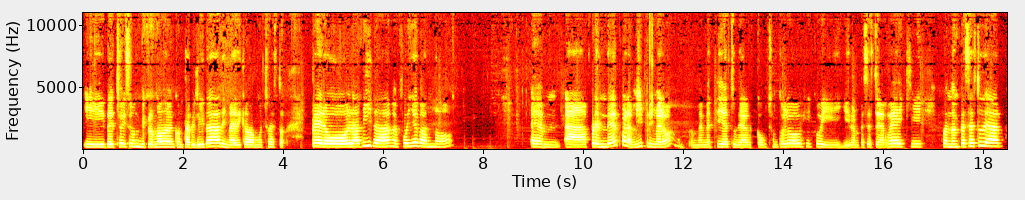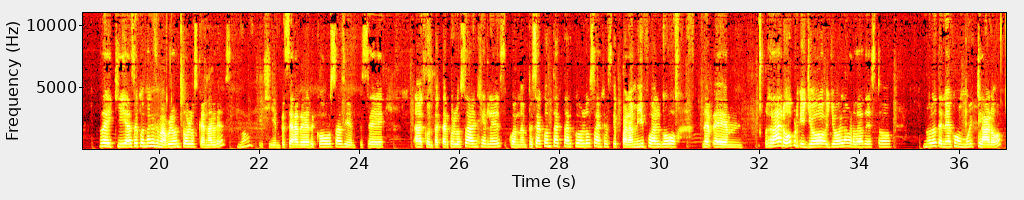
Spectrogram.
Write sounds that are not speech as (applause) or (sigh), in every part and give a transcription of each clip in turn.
y de hecho hice un diplomado en contabilidad y me dedicaba mucho a esto. Pero la vida me fue llevando em, a aprender para mí primero. Me metí a estudiar coach ontológico y, y empecé a estudiar Reiki. Cuando empecé a estudiar Reiki, hace cuenta que se me abrieron todos los canales, ¿no? Y empecé a ver cosas y empecé a contactar con Los Ángeles. Cuando empecé a contactar con Los Ángeles, que para mí fue algo eh, em, raro, porque yo, yo la verdad esto no lo tenía como muy claro.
